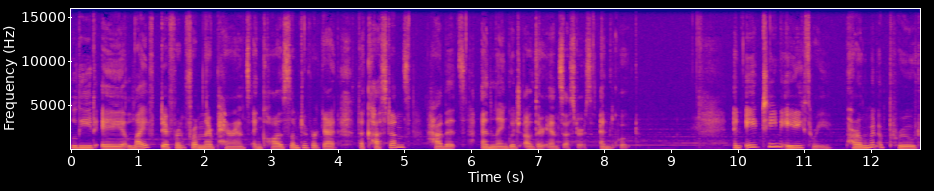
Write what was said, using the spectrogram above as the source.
lead a life different from their parents and cause them to forget the customs, habits, and language of their ancestors, end quote. In 1883, Parliament approved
